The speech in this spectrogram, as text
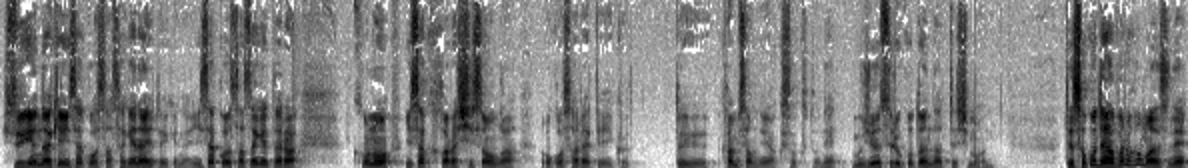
羊がなきゃイサクを捧げないといけない。イサクを捧げたらこのイサクから子孫が起こされていくという神様の約束とね矛盾することになってしまう。でそこでアブラハムはですね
